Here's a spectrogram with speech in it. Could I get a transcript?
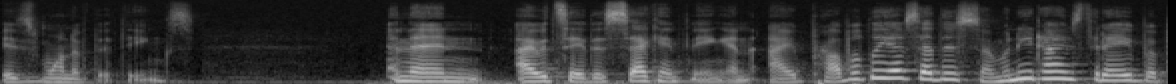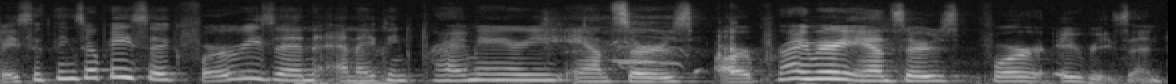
is one of the things and then I would say the second thing, and I probably have said this so many times today, but basic things are basic for a reason. And I think primary answers are primary answers for a reason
